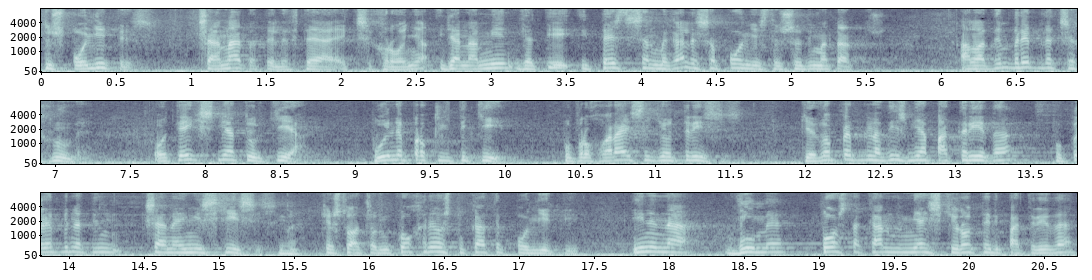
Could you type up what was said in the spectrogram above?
τους πολίτες ξανά τα τελευταία 6 χρόνια, για να μην, γιατί υπέστησαν μεγάλες απώλειες στα εισοδήματά τους. Αλλά δεν πρέπει να ξεχνούμε ότι έχεις μια Τουρκία που είναι προκλητική, που προχωράει σε γεωτρήσεις. Και εδώ πρέπει να δεις μια πατρίδα που πρέπει να την ξαναενισχύσεις. Ναι. Και στο ατομικό χρέος του κάθε πολίτη είναι να δούμε πώς θα κάνουμε μια ισχυρότερη πατρίδα,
